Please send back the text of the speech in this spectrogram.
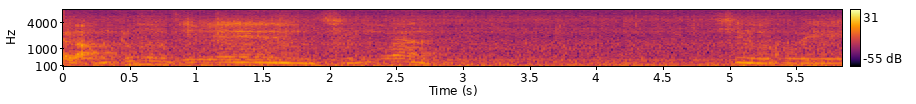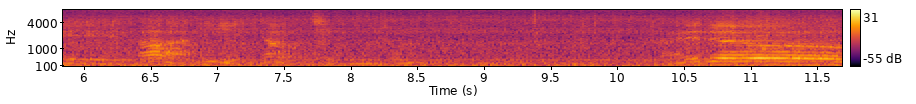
个郎中天，晴万，幸亏大地照青春，台州。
